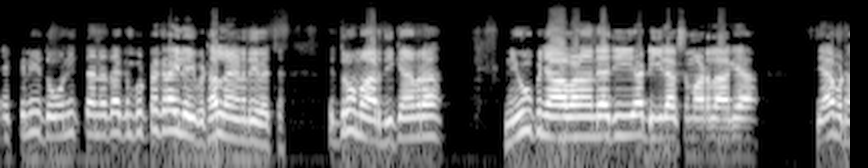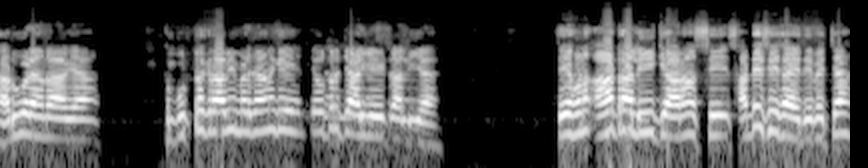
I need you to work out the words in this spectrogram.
ਇੱਕ ਨਹੀਂ ਦੋ ਨਹੀਂ ਤਿੰਨ ਦਾ ਕੰਪਿਊਟਰ ਗਰਾ ਹੀ ਲਈ ਬਿਠਾ ਲੈਣ ਦੇ ਵਿੱਚ। ਇਧਰੋਂ ਮਾਰਦੀ ਕੈਮਰਾ। ਨਿਊ ਪੰਜਾਬ ਵਾਲਿਆਂ ਦਾ ਜੀ ਆ ਡੀਲਕਸ ਮਾਡਲ ਆ ਗਿਆ, ਤੇ ਆ ਮਠਾੜੂ ਵਾਲਿਆਂ ਦਾ ਆ ਗਿਆ। ਕੰਪਿਊਟਰ ਗਰਾ ਵੀ ਮਿਲ ਜਾਣਗੇ, ਤੇ ਉਧਰ ਜਾਲੀ ਟਰਾਲੀ ਆ। ਤੇ ਹੁਣ ਆਹ ਟਰਾਲੀ 11 6.5 ਸਾਈਜ਼ ਦੇ ਵਿੱਚ ਆ।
